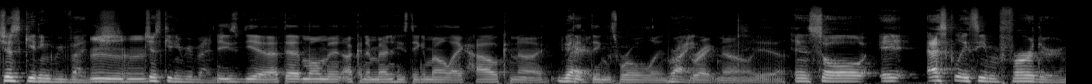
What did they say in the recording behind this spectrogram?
just getting revenge, Mm-hmm. just getting revenge. He's yeah. At that moment, I can imagine he's thinking about like, how can I Yeah. get things rolling Right. right now? Yeah. And so it escalates even further.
